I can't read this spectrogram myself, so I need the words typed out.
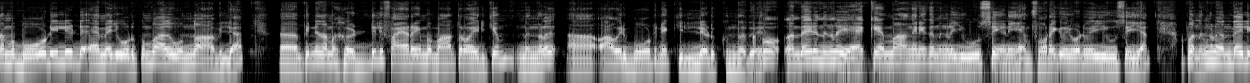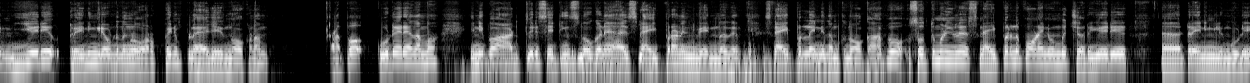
നമ്മൾ ബോഡിയിൽ ഡാമേജ് കൊടുക്കുമ്പോൾ അത് ഒന്നും ആവില്ല. പിന്നെ നമ്മൾ ഹെഡിൽ ഫയർ ചെയ്യുമ്പോൾ മാത്രമായിരിക്കും നിങ്ങൾ ആ ഒരു ബോട്ടിനെ കില്ലെടുക്കുന്നത് അപ്പോൾ എന്തായാലും നിങ്ങൾ എ കെ എം അങ്ങനെയൊക്കെ നിങ്ങൾ യൂസ് ചെയ്യണേ. എം ഫോറൊക്കെ ഒരുപാട് പേര് യൂസ് ചെയ്യാം. അപ്പോൾ നിങ്ങൾ എന്തായാലും ഈ ഒരു ട്രെയിനിങ് ഗ്രൗണ്ട് നിങ്ങൾ ഉറപ്പിനും പ്ലേ ചെയ്ത് നോക്കണം. അപ്പോൾ കൂട്ടുകാരെ നമ്മൾ ഇനിയിപ്പോൾ അടുത്തൊരു സെറ്റിങ്സ് നോക്കുകയാണെങ്കിൽ സ്നൈപ്പറാണ് ഇനി വരുന്നത്. സ്നൈപ്പറിൽ ഇനി നമുക്ക് നോക്കാം. അപ്പോൾ സ്വത്തുമണികൾ സ്നൈപ്പറിൽ പോകുന്നതിന് മുമ്പ് ചെറിയൊരു ട്രെയിനിങ്ങിലും കൂടി.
